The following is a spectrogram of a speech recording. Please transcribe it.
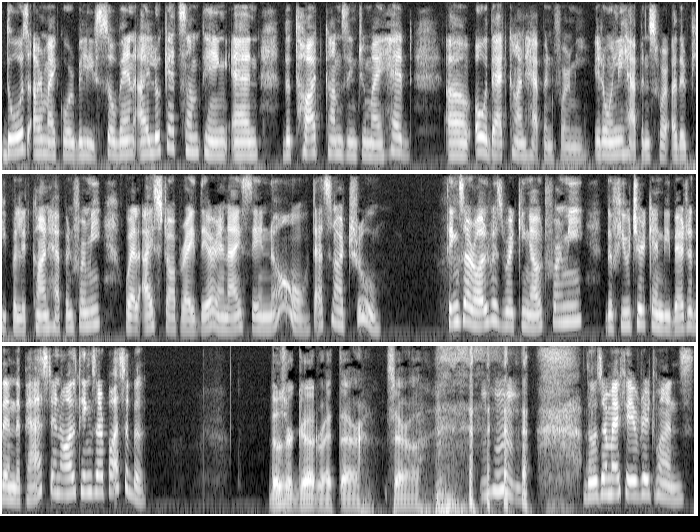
Those are my core beliefs. So when I look at something and the thought comes into my head, uh, oh, that can't happen for me. It only happens for other people. It can't happen for me. Well, I stop right there and I say, no, that's not true. Things are always working out for me. The future can be better than the past, and all things are possible. Those are good right there, Zara. mm-hmm. Those are my favorite ones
